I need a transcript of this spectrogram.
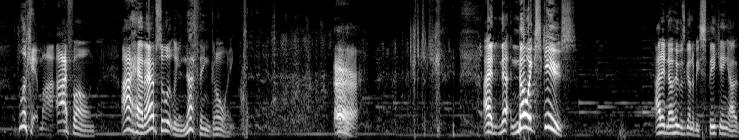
Look at my iPhone. I have absolutely nothing going. I had no, no, excuse. I didn't know who was going to be speaking. I was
